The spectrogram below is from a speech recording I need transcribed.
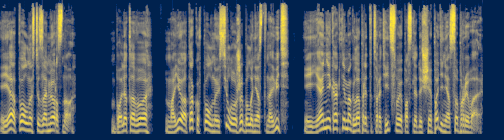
я полностью замерзну. Более того, мою атаку в полную силу уже было не остановить, и я никак не могла предотвратить свое последующее падение с обрыва.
